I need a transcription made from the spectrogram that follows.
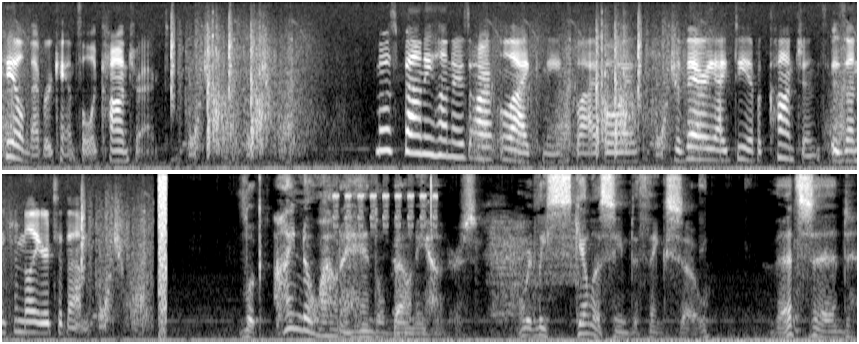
He'll never cancel a contract. Most bounty hunters aren't like me, Flyboy. The very idea of a conscience is unfamiliar to them. Look, I know how to handle bounty hunters, or at least Skilla seemed to think so. That said,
